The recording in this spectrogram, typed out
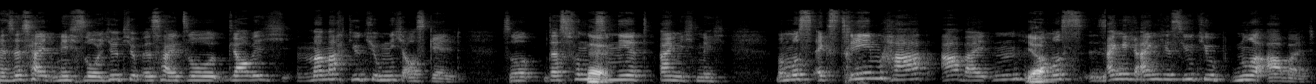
Es ist halt nicht so, YouTube ist halt so, glaube ich, man macht YouTube nicht aus Geld. So, das funktioniert nee. eigentlich nicht. Man muss extrem hart arbeiten. Ja. Man muss eigentlich eigentlich ist YouTube nur Arbeit.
